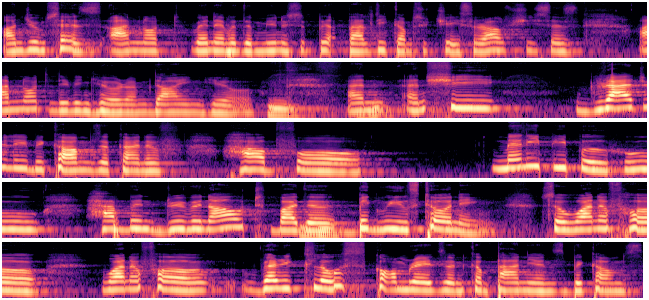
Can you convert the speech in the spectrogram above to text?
Anjum says, I'm not, whenever the municipality comes to chase her out, she says, I'm not living here, I'm dying here. Mm. And, mm -hmm. and she gradually becomes a kind of hub for many people who have been driven out by the mm -hmm. big wheels turning. So one of her one of her very close comrades and companions becomes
